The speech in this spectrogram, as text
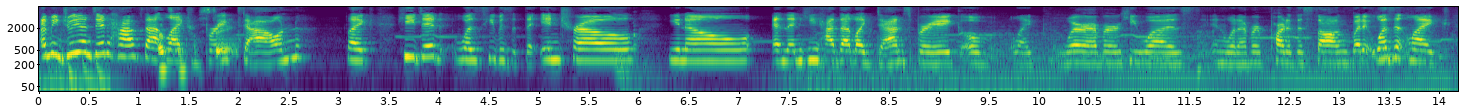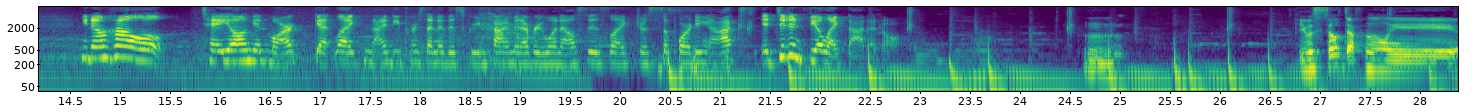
I mean, Julian did have that That's like breakdown. Like he did was he was at the intro, you know, and then he had that like dance break of like wherever he was in whatever part of the song, but it wasn't like you know how Taeyong and Mark get like 90% of the screen time and everyone else is like just supporting acts. It didn't feel like that at all. hmm. He was still definitely.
